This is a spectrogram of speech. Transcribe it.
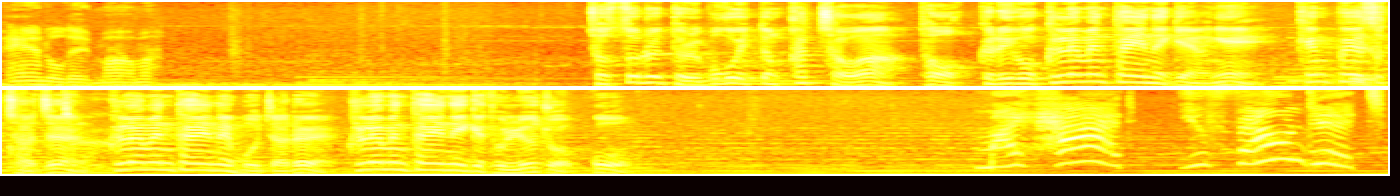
Handled it, Mama. 젖소를 돌보고 있던 카차와 덕 그리고 클레멘타인에게 향해 캠프에서 찾은 클레멘타인의 모자를 클레멘타인에게 돌려주었고 My hat! You found it!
